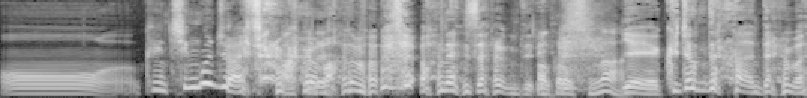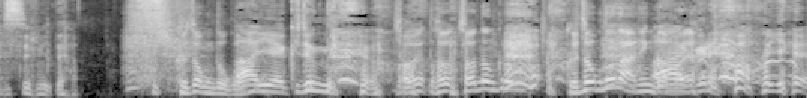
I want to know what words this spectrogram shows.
어, 그냥 친구인 줄 알더라고요. 많은, 많은 사람들이. 아, 그렇구나. 예, 예. 그 정도는 안 닮았습니다. 그 정도고. 아, 예, 그 정도예요. 저, 저, 는 그럼 그 정도는 아닌가 봐요. 아, 그래요? 예.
